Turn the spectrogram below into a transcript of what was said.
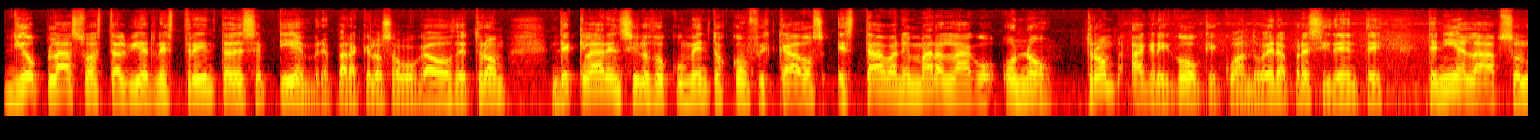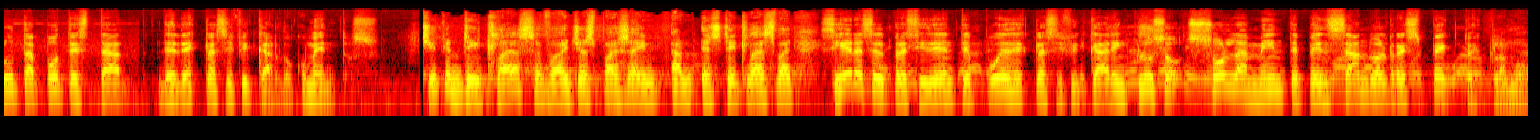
dio plazo hasta el viernes 30 de septiembre para que los abogados de Trump declaren si los documentos confiscados estaban en Mar-a-Lago o no. Trump agregó que cuando era presidente tenía la absoluta potestad de desclasificar documentos. Si eres el presidente, puedes desclasificar incluso solamente pensando al respecto, exclamó.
